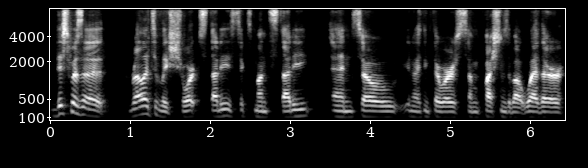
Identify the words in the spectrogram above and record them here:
This was a relatively short study, six month study. And so, you know, I think there were some questions about whether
